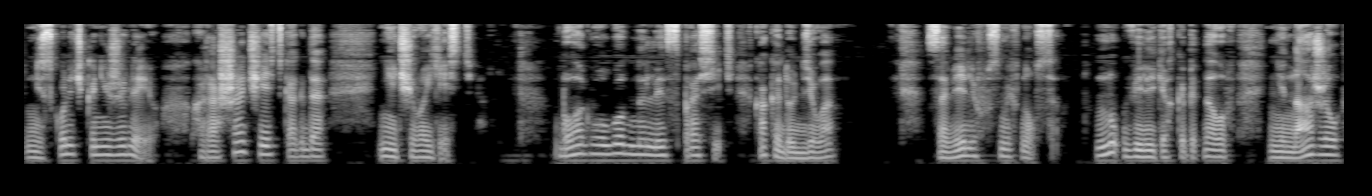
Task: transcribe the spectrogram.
нисколечко не жалею. Хороша честь, когда нечего есть. Благоугодно ли спросить, как идут дела? Савельев усмехнулся. Ну, великих капиталов не нажил,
